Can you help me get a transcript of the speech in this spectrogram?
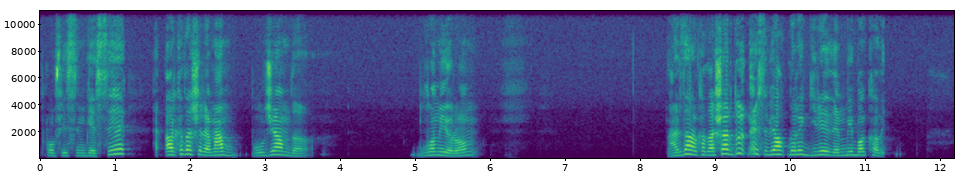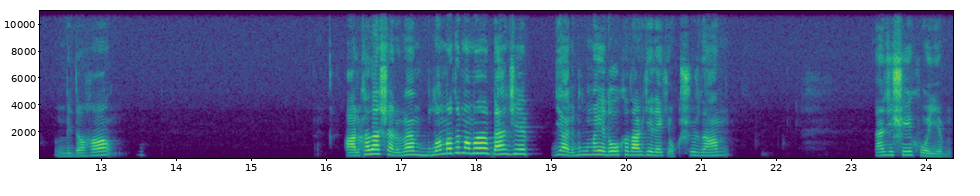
Profil simgesi. Arkadaşlar hemen bulacağım da. Bulamıyorum. Nerede arkadaşlar? Dur neyse bir altlara girelim bir bakalım. Bir daha. Arkadaşlar ben bulamadım ama bence yani bulmaya da o kadar gerek yok. Şuradan bence şey koyayım.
